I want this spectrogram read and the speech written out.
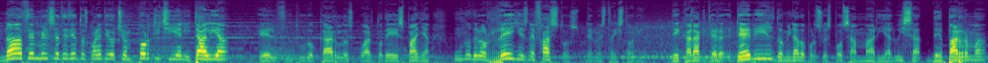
Nace en 1748 en Portici, en Italia, el futuro Carlos IV de España, uno de los reyes nefastos de nuestra historia, de carácter débil, dominado por su esposa María Luisa de Parma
